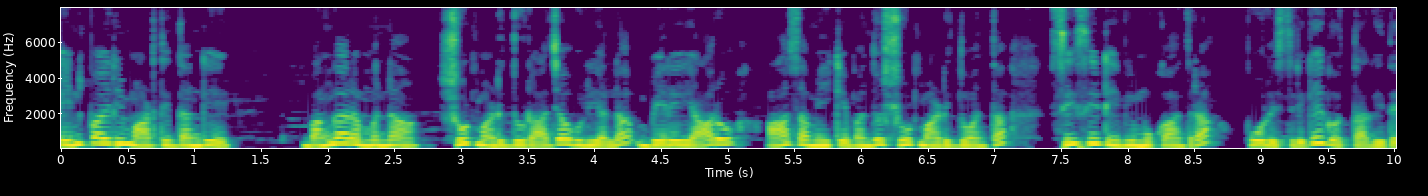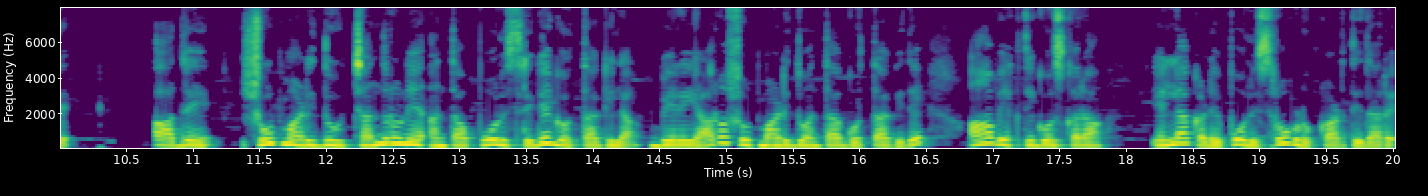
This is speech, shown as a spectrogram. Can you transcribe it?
ಎನ್ಕ್ವೈರಿ ಮಾಡ್ತಿದ್ದಂಗೆ ಬಂಗಾರಮ್ಮನ್ನ ಶೂಟ್ ಮಾಡಿದ್ದು ರಾಜ ಹುಲಿಯಲ್ಲ ಬೇರೆ ಯಾರೋ ಆ ಸಮಯಕ್ಕೆ ಬಂದು ಶೂಟ್ ಮಾಡಿದ್ದು ಅಂತ ಸಿ ಸಿ ಟಿ ವಿ ಮುಖಾಂತರ ಪೊಲೀಸರಿಗೆ ಗೊತ್ತಾಗಿದೆ. ಆದರೆ ಶೂಟ್ ಮಾಡಿದ್ದು ಚಂದ್ರುನೇ ಅಂತ ಪೊಲೀಸರಿಗೆ ಗೊತ್ತಾಗಿಲ್ಲ. ಬೇರೆ ಯಾರೋ ಶೂಟ್ ಮಾಡಿದ್ದು ಅಂತ ಗೊತ್ತಾಗಿದೆ. ಆ ವ್ಯಕ್ತಿಗೋಸ್ಕರ ಎಲ್ಲ ಕಡೆ ಪೊಲೀಸರು ಹುಡುಕಾಡ್ತಿದ್ದಾರೆ.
